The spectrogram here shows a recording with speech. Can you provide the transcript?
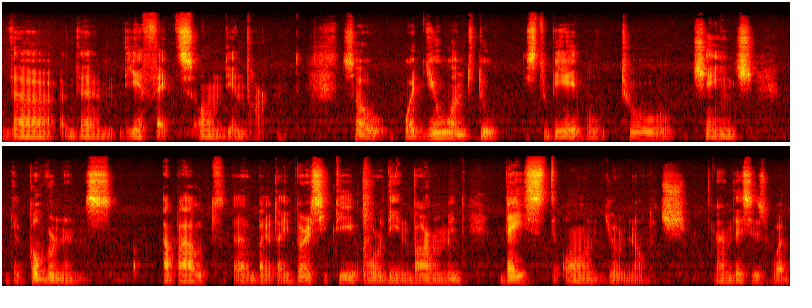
the, the, the effects on the environment. So what you want to do is to be able to change the governance about uh, biodiversity or the environment based on your knowledge. And this is what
